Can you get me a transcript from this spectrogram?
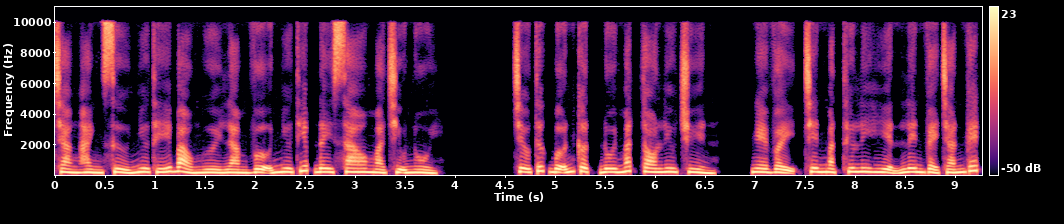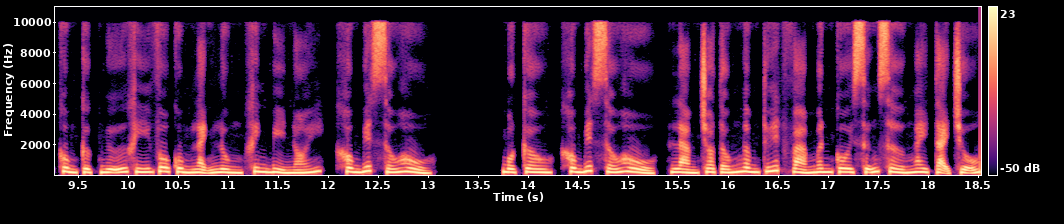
chàng hành xử như thế bảo người làm vợ như thiếp đây sao mà chịu nổi. Trêu tức bỡn cợt đôi mắt to lưu truyền. Nghe vậy, trên mặt Thư Ly hiện lên vẻ chán ghét cùng cực ngữ khí vô cùng lạnh lùng khinh bỉ nói, không biết xấu hổ. Một câu, không biết xấu hổ, làm cho Tống Ngâm Tuyết và Mân Côi sững sờ ngay tại chỗ.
